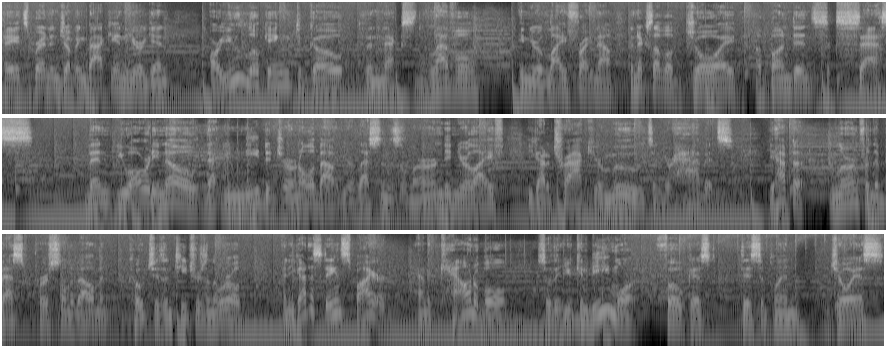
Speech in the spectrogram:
Hey, it's Brendon jumping back in here again. Are you looking to go to the next level in your life right now? The next level of joy, abundance, success? Then you already know that you need to journal about your lessons learned in your life. You got to track your moods and your habits. You have to learn from the best personal development coaches and teachers in the world. And you got to stay inspired and accountable so that you can be more focused, disciplined, joyous,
